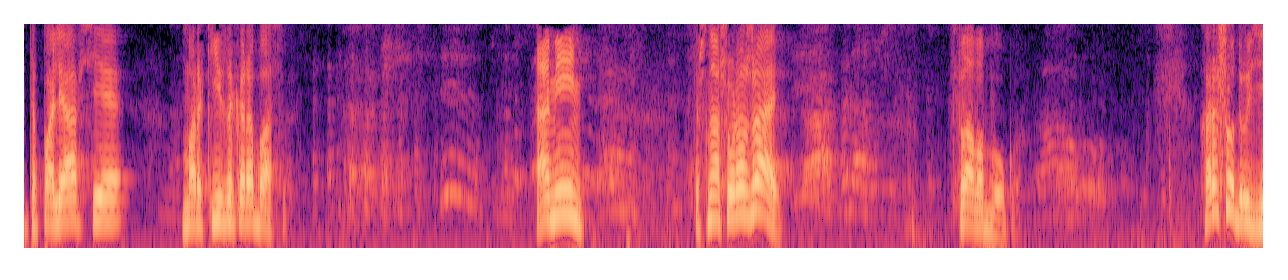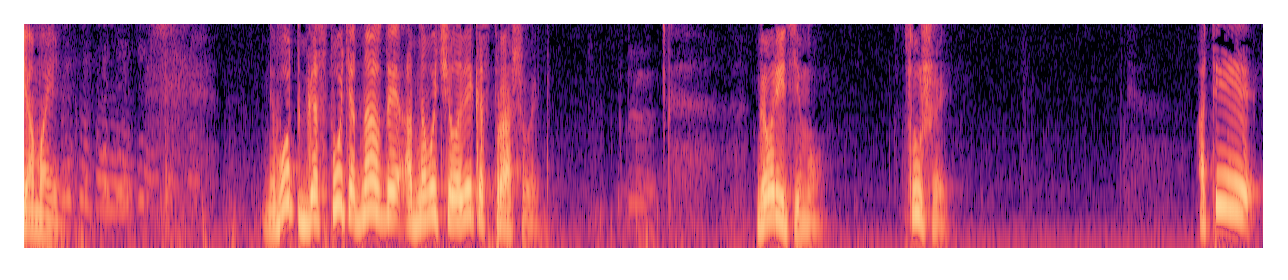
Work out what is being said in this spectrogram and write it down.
Это поля все маркиза Карабаса. Аминь. Это ж наш урожай. Слава Богу. Хорошо, друзья мои. Вот Господь однажды одного человека спрашивает. Говорит ему, слушай, а ты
